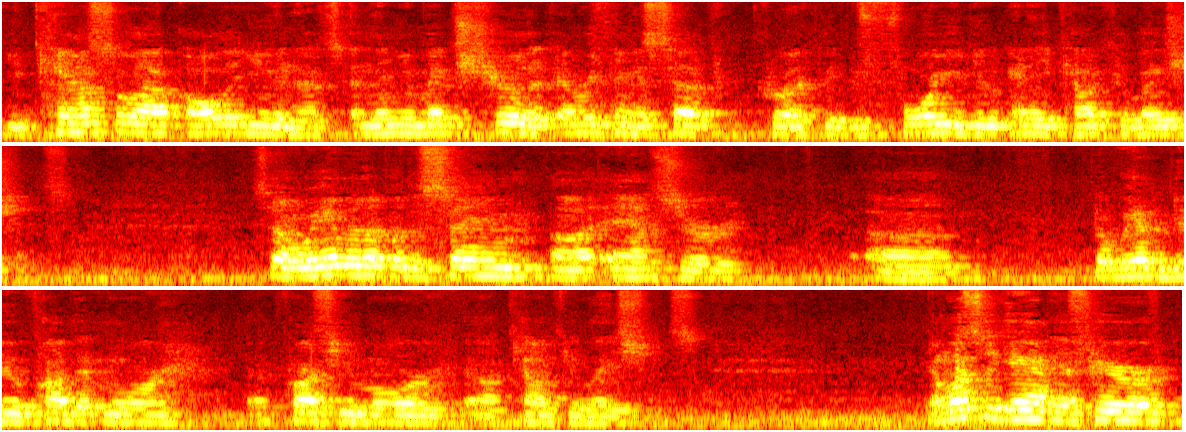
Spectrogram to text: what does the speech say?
You cancel out all the units, and then you make sure that everything is set up correctly before you do any calculations. So we ended up with the same uh, answer, um, but we had to do quite a bit more, quite a few more uh, calculations. And once again, if you're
